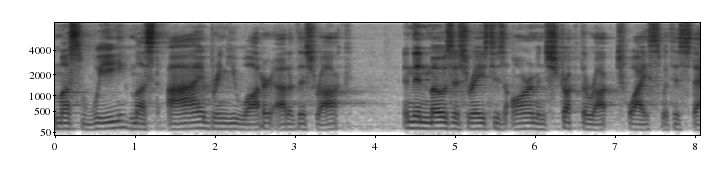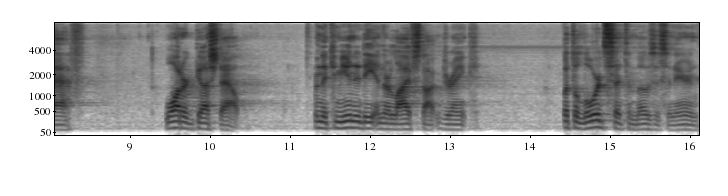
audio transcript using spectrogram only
must we, must I bring you water out of this rock? And then Moses raised his arm and struck the rock twice with his staff. Water gushed out and the community and their livestock drank. But the Lord said to Moses and Aaron,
